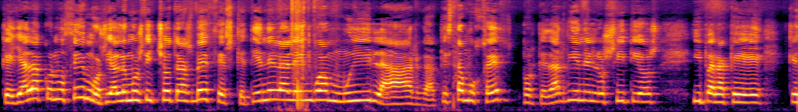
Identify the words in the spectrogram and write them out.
que ya la conocemos, ya lo hemos dicho otras veces, que tiene la lengua muy larga, que esta mujer, por quedar bien en los sitios y para que, que,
